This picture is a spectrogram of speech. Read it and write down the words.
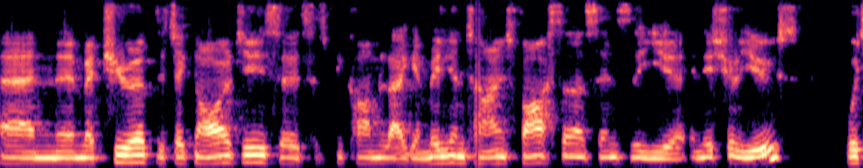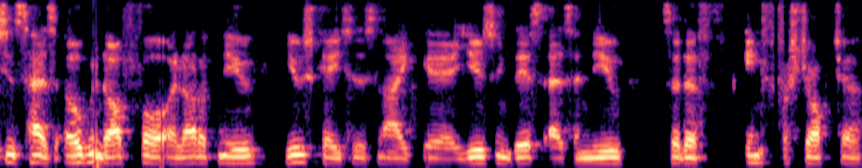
and uh, matured the technology. So it's become like a million times faster since the uh, initial use, which is, has opened up for a lot of new use cases, like using this as a new sort of infrastructure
